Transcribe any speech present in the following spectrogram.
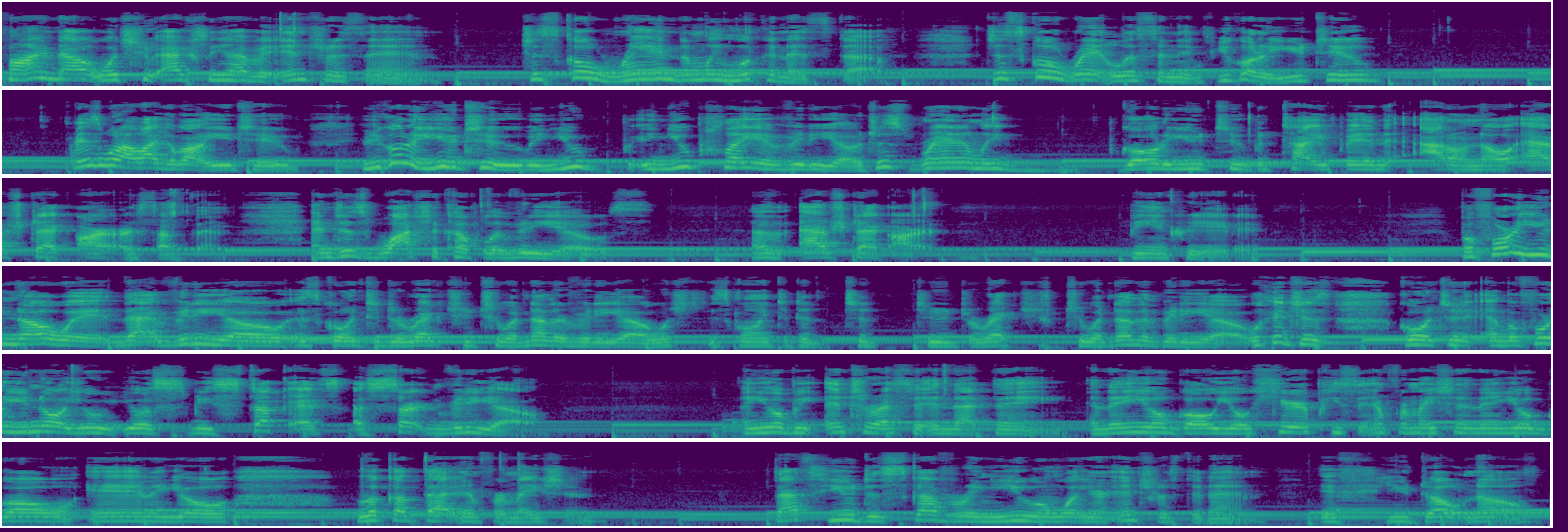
Find out what you actually have an interest in. Just go randomly looking at stuff. Just go rant. Listen, if you go to YouTube, this is what I like about YouTube. If you go to YouTube and you and you play a video, just randomly go to YouTube and type in, I don't know, abstract art or something, and just watch a couple of videos of abstract art being created. Before you know it, that video is going to direct you to another video, which is going to, to, to direct you to another video, which is going to, and before you know it, you'll, you'll be stuck at a certain video and you'll be interested in that thing. And then you'll go, you'll hear a piece of information, and then you'll go in and you'll look up that information. That's you discovering you and what you're interested in if you don't know,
